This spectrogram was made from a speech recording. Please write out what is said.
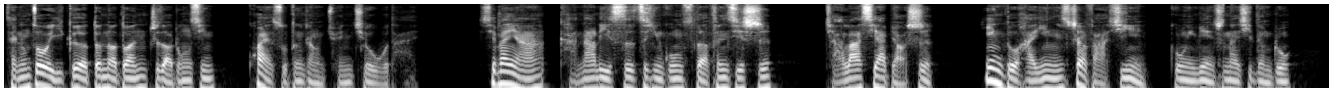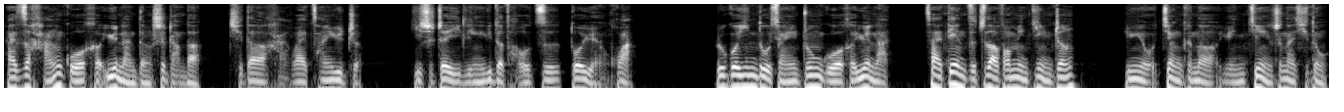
才能作为一个端到端制造中心，快速登上全球舞台。西班牙卡纳利斯咨询公司的分析师乔拉西亚表示，印度还应设法吸引供应链生态系统中来自韩国和越南等市场的其他海外参与者，以使这一领域的投资多元化。如果印度想与中国和越南在电子制造方面竞争，拥有健康的元件生态系统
